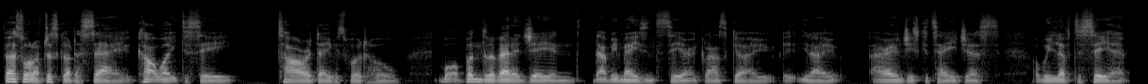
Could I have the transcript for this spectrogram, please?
First of all, I've just got to say, can't wait to see Tara Davis Woodhall. What a bundle of energy, and that'd be amazing to see her at Glasgow. You know, her energy is contagious. We love to see it.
